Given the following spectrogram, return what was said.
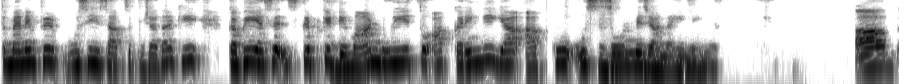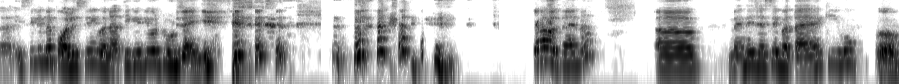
तो मैंने फिर उसी हिसाब से पूछा था कि कभी ऐसे स्क्रिप्ट की डिमांड हुई तो आप करेंगी या आपको उस जोन में जाना ही नहीं है? इसीलिए मैं पॉलिसी नहीं बनाती क्योंकि वो टूट जाएँगे। क्या होता है ना? आ, मैंने जैसे बताया कि वो आ,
